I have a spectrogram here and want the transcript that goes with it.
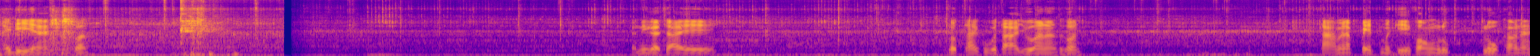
ไอดีนะทุกคนอันนี้ก็ใช้ รถไถคูปต้ายูนะทุกคน ถามนะเป็ดเมื่อกี้ของลูก ลูกเขานะ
